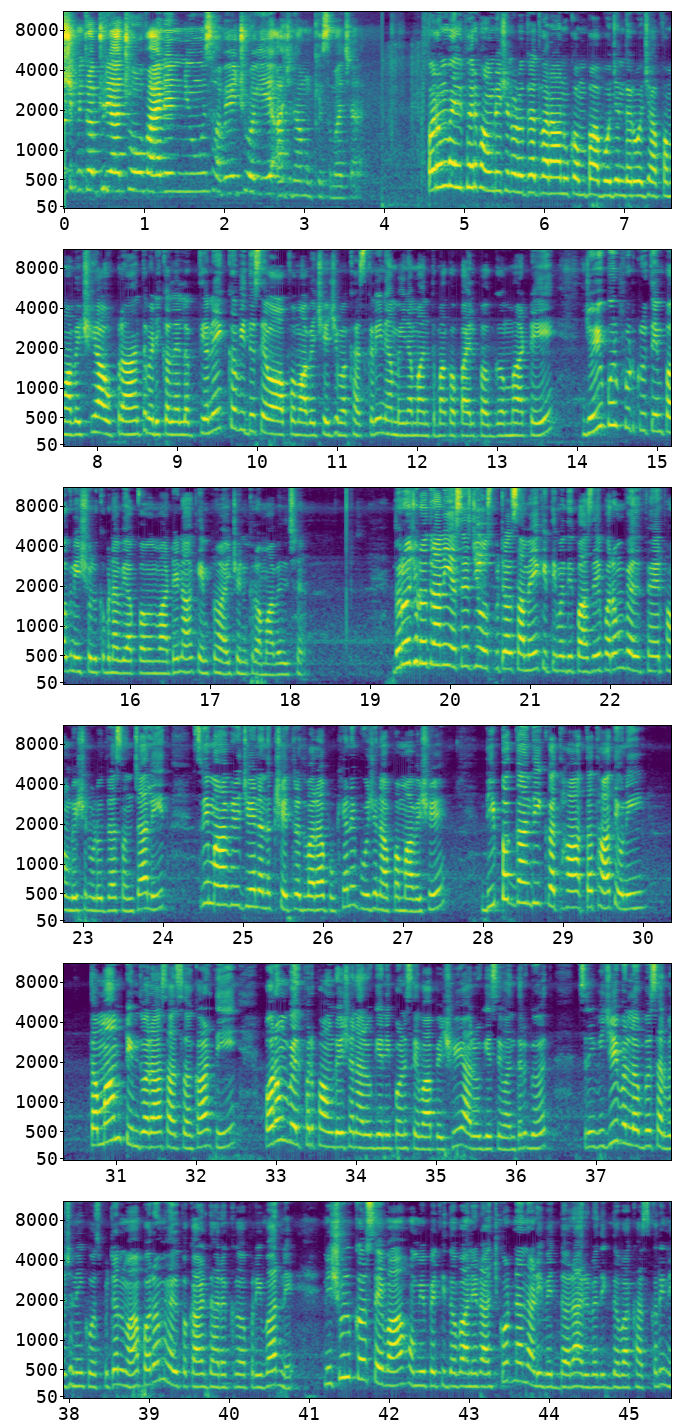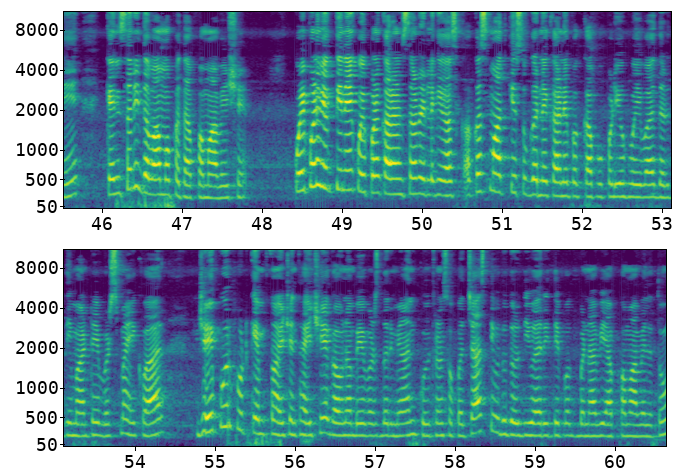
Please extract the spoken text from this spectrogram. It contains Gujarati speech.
દર્શક મિત્રો, આપ જોઈ છો વાયન ન્યૂઝ. હવે જોઈએ આજના મુખ્ય સમાચાર. પરમ વેલફેર ફાઉન્ડેશન વડોદરા દ્વારા અનુકંપા ભોજન દરરોજ આપવામાં આવે છે. આ ઉપરાંત મેડિકલને લગતી અનેકવિધ સેવાઓ આપવામાં આવે છે, જેમાં ખાસ કરીને આ મહિનામાં અંતમાં કપાયેલ પગ માટે જયુપુર ફૂડ કૃત્રિમ પગ નિઃશુલ્ક બનાવી આપવા માટેના કેમ્પનું આયોજન કરવામાં આવેલ છે. દરરોજ વડોદરાની એસએસજી હોસ્પિટલ સામે કીર્તિ મંદિર પાસે પરમ વેલફેર ફાઉન્ડેશન વડોદરા સંચાલિત શ્રી મહાવીર જૈન ક્ષેત્ર દ્વારા ભૂખ્યાને ભોજન આપવામાં આવે છે. દીપક ગાંધી કથા તથા તેઓની તમામ ટીમ દ્વારા સાથ સહકારથી પરમ વેલફેર ફાઉન્ડેશન આરોગ્યની પણ સેવા આપે છે. આરોગ્ય સેવા અંતર્ગત શ્રી વિજય વલ્લભ સાર્વજનિક હોસ્પિટલમાં પરમ હેલ્પ કાર્ડ ધારક પરિવારને નિઃશુલ્ક સેવા, હોમિયોપેથી દવા અને રાજકોટના નાડીવેદ દ્વારા આયુર્વેદિક દવા ખાસ કરીને કેન્સરની દવા મફત આપવામાં આવે છે. કોઈપણ વ્યક્તિને કોઈપણ કારણસર એટલે કે અકસ્માત કે સુગરને કારણે પગ કાપવો પડ્યો હોય એવા દર્દી માટે વર્ષમાં એકવાર જયપુર ફૂડ કેમ્પનું આયોજન થાય છે. અગાઉના બે વર્ષ દરમિયાન કુલ ત્રણસો પચાસથી વધુ દર્દીઓ આ રીતે પગ બનાવી આપવામાં આવેલ હતો.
